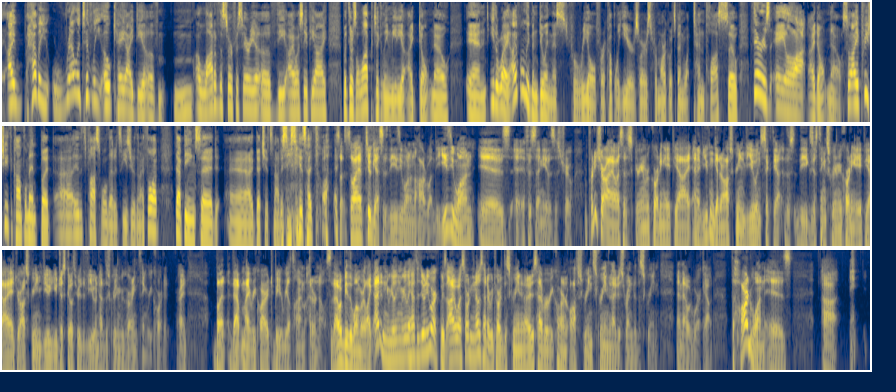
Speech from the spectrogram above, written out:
I have a relatively okay idea of a lot of the surface area of the iOS API, but there's a lot, particularly in media, I don't know. And either way, I've only been doing this for real for a couple of years, whereas for Marco, it's been what ten plus. So there is a lot I don't know. So I appreciate the compliment, but uh, it's possible that it's easier than I thought. That being said, uh, I bet you it's not as easy as I thought. So, so I have two guesses: the easy one and the hard one. The easy one is, if this any of this is true, I'm pretty sure iOS has a screen recording API, and if you can get an off-screen view and stick the the, the existing screen recording API at your off-screen view, you just go through the view and have the screen recording thing recorded, right? But that might require it to be real time. I don't know. So that would be the one where like I didn't really really have to do any work because iOS already knows how to record the screen, and I just have it record an off-screen screen, and I just render the screen, and that would work out. The hard one is, uh,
